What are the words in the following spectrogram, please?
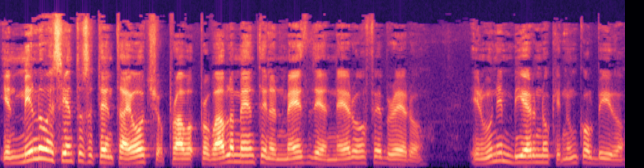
Y en 1978, prob- probablemente en el mes de enero o febrero, en un invierno que nunca olvido,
